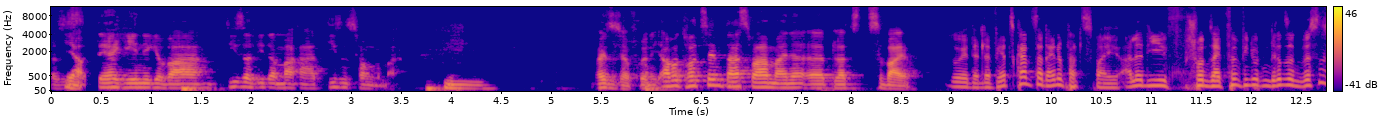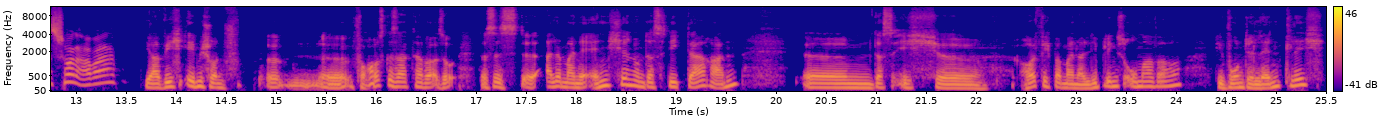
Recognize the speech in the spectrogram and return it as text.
Dass es Ja. derjenige war, dieser Liedermacher hat diesen Song gemacht. Weiß es ja früher nicht. Aber trotzdem, das war meine äh, Platz zwei. So, jetzt kannst du deine Platz zwei. Alle, die schon seit fünf Minuten drin sind, wissen es schon, aber Ja, wie ich eben schon ähm, äh, vorausgesagt habe, also das ist äh, alle meine Entchen und das liegt daran, ähm, dass ich äh, häufig bei meiner Lieblingsoma war. Die wohnte ländlich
